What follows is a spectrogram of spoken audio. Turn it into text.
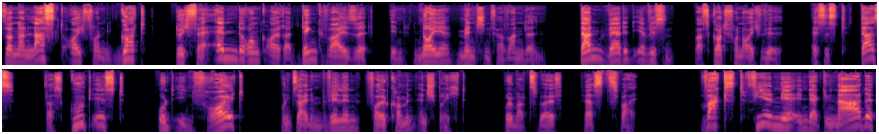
sondern lasst euch von Gott durch Veränderung eurer Denkweise in neue Menschen verwandeln. Dann werdet ihr wissen, was Gott von euch will. Es ist das, was gut ist und ihn freut und seinem Willen vollkommen entspricht. Römer 12, Vers 2. Wachst vielmehr in der Gnade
